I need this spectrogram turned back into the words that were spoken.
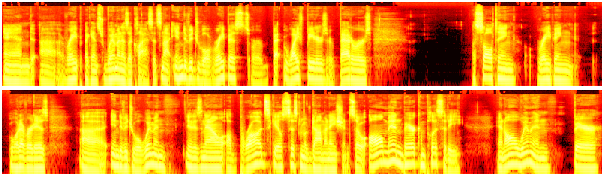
and uh, rape against women as a class. It's not individual rapists or ba- wife beaters or batterers assaulting, raping, whatever it is, uh, individual women. It is now a broad scale system of domination. So all men bear complicity and all women bear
